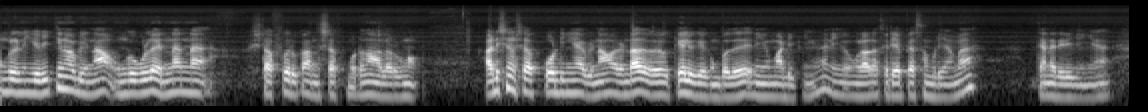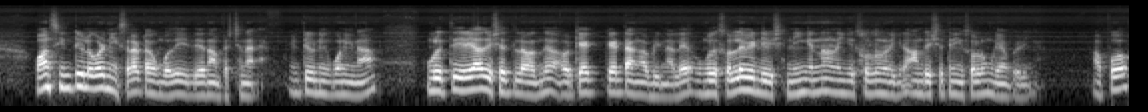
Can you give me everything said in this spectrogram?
உங்களை நீங்கள் விற்கணும் அப்படின்னா உங்களுக்குள்ளே என்னென்ன ஸ்டஃப் இருக்கோ அந்த ஸ்டஃப் மட்டும் தான் அதில் இருக்கணும். அடிஷ்னல் ஸ்டாஃப் போட்டிங்க அப்படின்னா ரெண்டாவது கேள்வி கேட்கும்போது நீங்கள் மாட்டிப்பீங்க. நீங்கள் உங்களால் சரியாக பேச முடியாமல் திணறிடுவீங்க. ஒன்ஸ் இன்டர்வியூவில் கூட நீங்கள் செலக்ட் ஆகும்போது இதே தான் பிரச்சனை. இன்டர்வியூ நீங்கள் போனீங்கன்னா உங்களுக்கு தெரியாத விஷயத்தில் வந்து அவர் கே கேட்டாங்க அப்படின்னாலே உங்களுக்கு சொல்ல வேண்டிய விஷயம் நீங்கள் என்ன நீங்கள் சொல்லணும்னு நினைக்கிறோம் அந்த விஷயத்தை நீங்கள் சொல்ல முடியாமல் போயிடுங்க அப்போது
